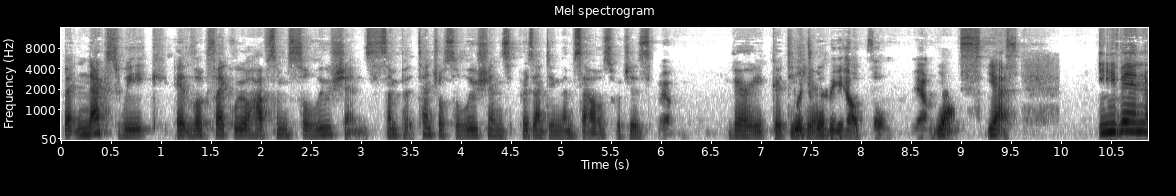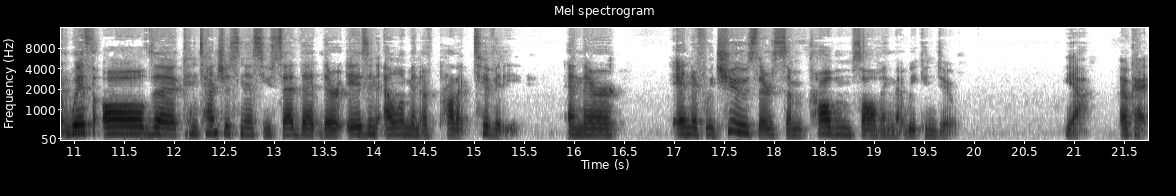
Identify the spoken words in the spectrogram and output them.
But next week, it looks like we will have some solutions, some potential solutions presenting themselves, which is yep. very good to which hear. Which will be helpful. Yeah. Yes. Yes. even with all the contentiousness, you said that there is an element of productivity and there, and if we choose, there's some problem solving that we can do. Yeah. Okay.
